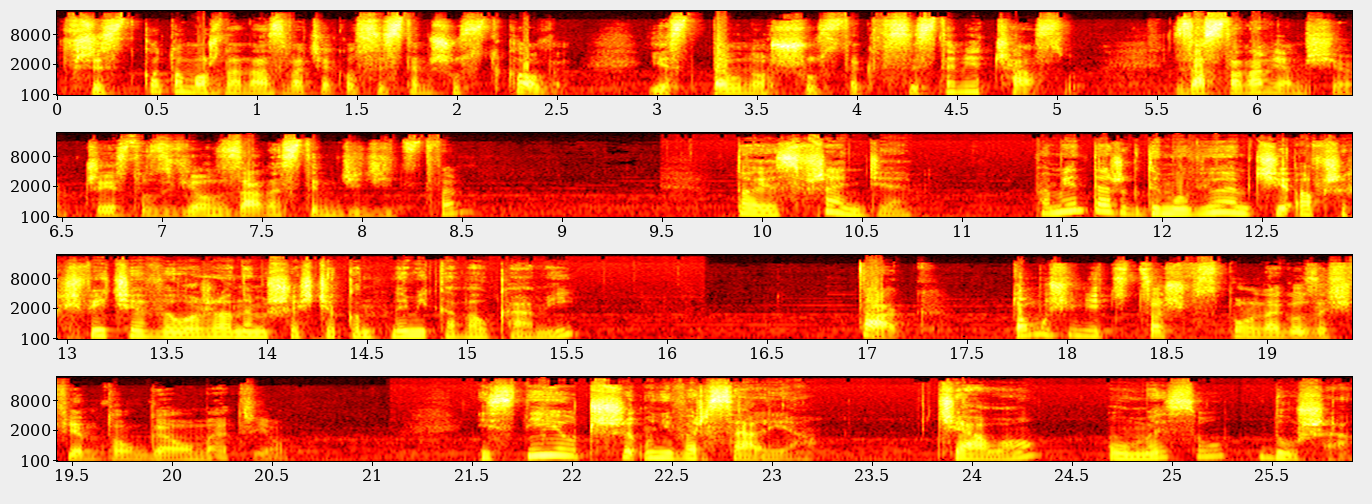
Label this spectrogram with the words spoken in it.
Wszystko to można nazwać jako system szóstkowy. Jest pełno szóstek w systemie czasu. Zastanawiam się, czy jest to związane z tym dziedzictwem? To jest wszędzie. Pamiętasz, gdy mówiłem ci o wszechświecie wyłożonym sześciokątnymi kawałkami? Tak, to musi mieć coś wspólnego ze świętą geometrią. Istnieją trzy uniwersalia: ciało, umysł, dusza.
